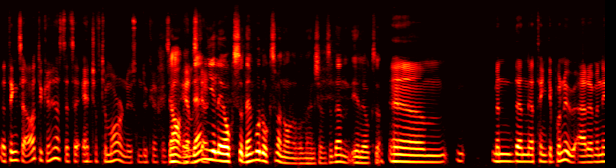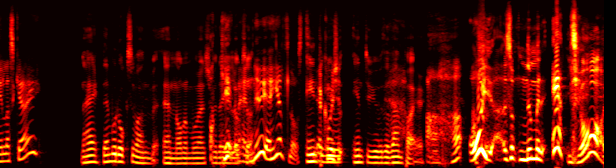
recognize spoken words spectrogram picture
Jag tänkte så här, ja, du kanske har sett så här Edge of Tomorrow nu som du kanske så Ja, älskar. den gillar jag också. Den borde också vara honorable mention, så den gillar jag också. Ehm, men den jag tänker på nu, är det Vanilla Sky? Nej, den borde också vara en, en honorable mention, den jag men också. nu är jag helt lost. Jag kommer Interview, interview with a Vampire. Aha, oj! Alltså nummer ett! Ja,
